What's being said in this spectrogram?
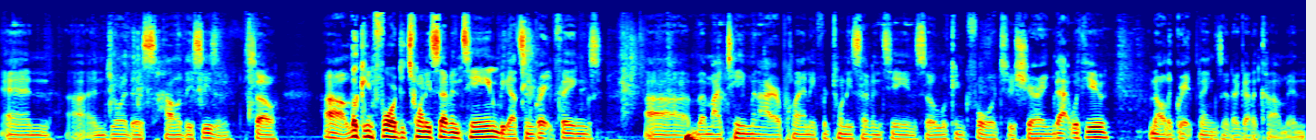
and uh, enjoy this holiday season. So. Uh, looking forward to 2017. We got some great things uh, that my team and I are planning for 2017. So looking forward to sharing that with you and all the great things that are going to come. And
